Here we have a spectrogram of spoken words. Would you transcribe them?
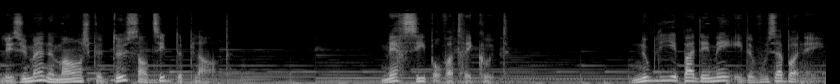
les humains ne mangent que 200 types de plantes. Merci pour votre écoute. N'oubliez pas d'aimer et de vous abonner.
